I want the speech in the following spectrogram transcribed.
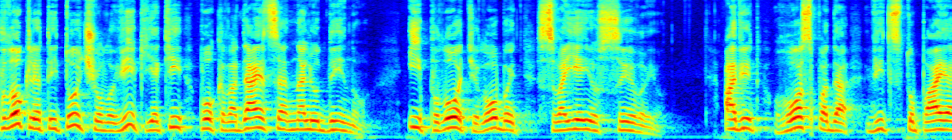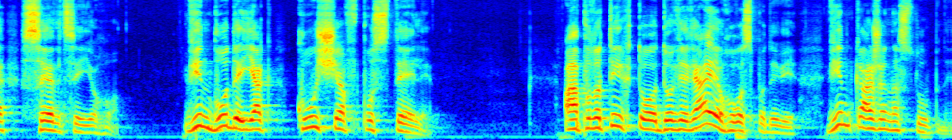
проклятий той чоловік, який покладається на людину і плоть робить своєю силою, а від Господа відступає серце його. Він буде як куща в пустелі. А про тих, хто довіряє Господові, він каже наступне:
